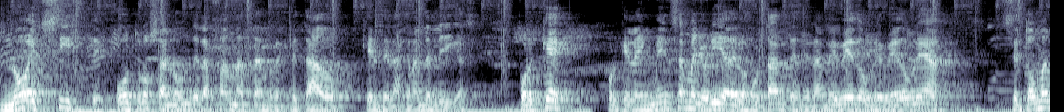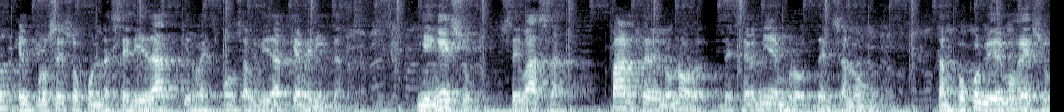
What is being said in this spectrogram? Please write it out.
No existe otro salón de la fama tan respetado que el de las grandes ligas. ¿Por qué? Porque la inmensa mayoría de los votantes de la BBWA se toman el proceso con la seriedad y responsabilidad que ameritan. Y en eso se basa parte del honor de ser miembro del salón. Tampoco olvidemos eso,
